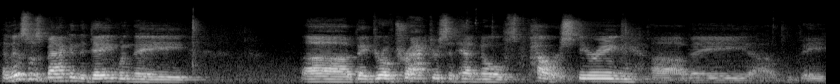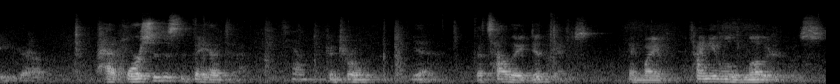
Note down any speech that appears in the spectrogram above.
And this was back in the day when they, uh, they drove tractors that had no power steering. Uh, They, uh, they uh, had horses that they had to control. Yeah, that's how they did things. And my tiny little mother was,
